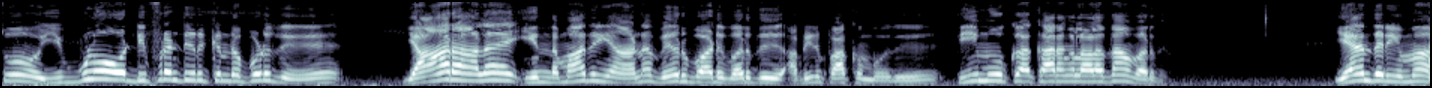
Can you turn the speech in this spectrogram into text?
ஸோ இவ்வளோ டிஃப்ரெண்ட் இருக்கின்ற பொழுது யாரால் இந்த மாதிரியான வேறுபாடு வருது அப்படின்னு பார்க்கும்போது திமுக காரங்களால் தான் வருது. ஏன் தெரியுமா?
